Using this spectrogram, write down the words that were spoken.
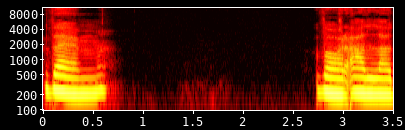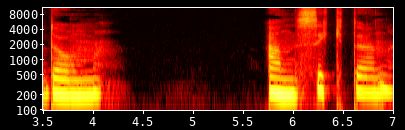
Vem var alla de ansikten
